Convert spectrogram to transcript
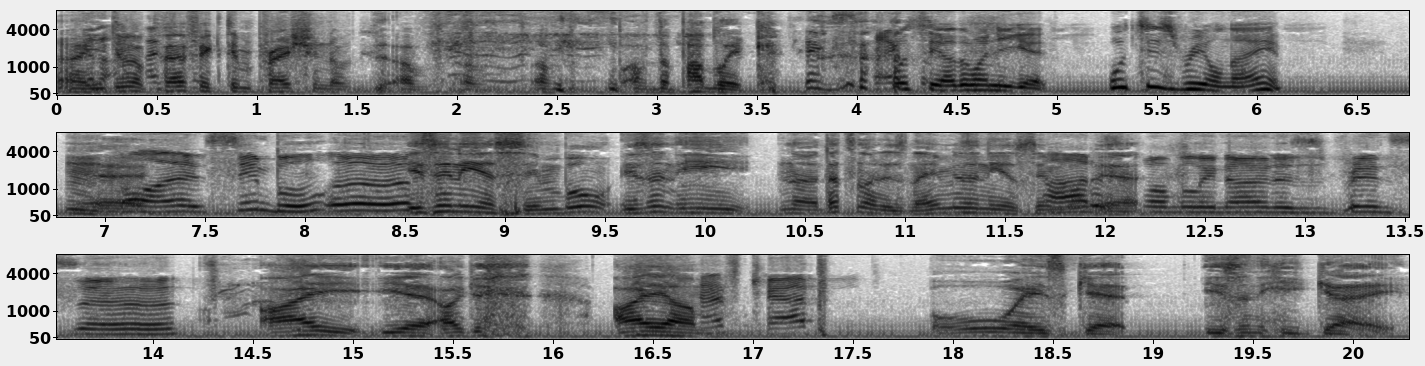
Oh, you do a perfect impression of the, of, of, of, of the public. exactly. What's the other one you get? What's his real name? Yeah. Oh, that symbol. Uh, Isn't he a symbol? Isn't he? No, that's not his name. Isn't he a symbol? artist Yeah. formerly known as Prince uh, I yeah. I get, I um Half Cap. always get. Isn't he gay?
